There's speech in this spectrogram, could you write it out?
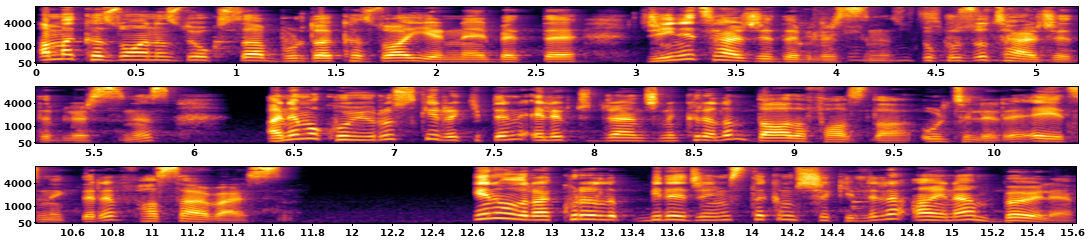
Ama Kazuha'nız yoksa burada Kazuha yerine elbette Jin'i tercih edebilirsiniz. Sukruz'u tercih edebilirsiniz. Anema koyuyoruz ki rakiplerin elektro direncini kıralım daha da fazla ultileri, E yetenekleri hasar versin. Genel olarak kurabileceğimiz takım şekilleri aynen böyle.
